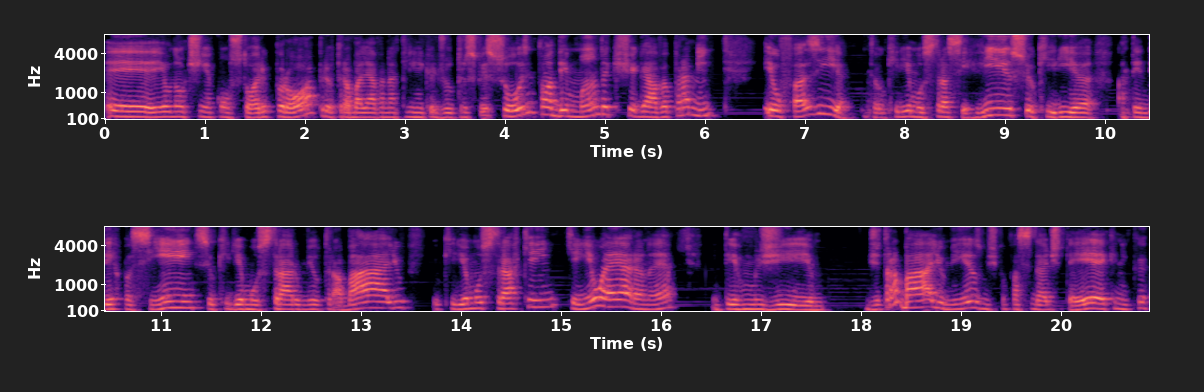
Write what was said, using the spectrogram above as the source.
é, eu não tinha consultório próprio, eu trabalhava na clínica de outras pessoas, então a demanda que chegava para mim eu fazia. Então, eu queria mostrar serviço, eu queria atender pacientes, eu queria mostrar o meu trabalho, eu queria mostrar quem, quem eu era, né? Em termos de de trabalho mesmo, de capacidade técnica,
